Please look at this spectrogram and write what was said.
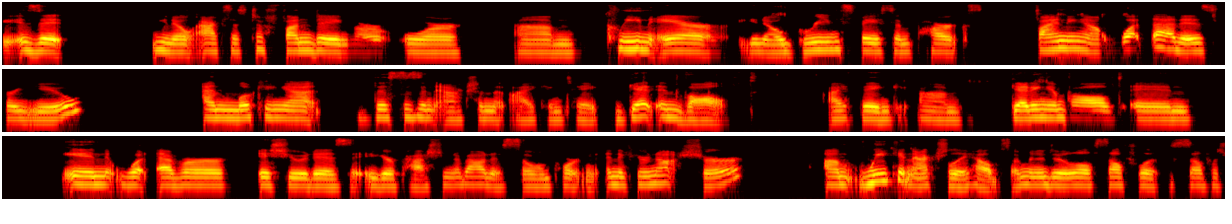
is it you know access to funding or or um, clean air, you know, green space and parks, finding out what that is for you and looking at this is an action that I can take. Get involved. I think um, getting involved in in whatever issue it is that you're passionate about is so important. And if you're not sure, um, we can actually help. So I'm going to do a little self selfish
